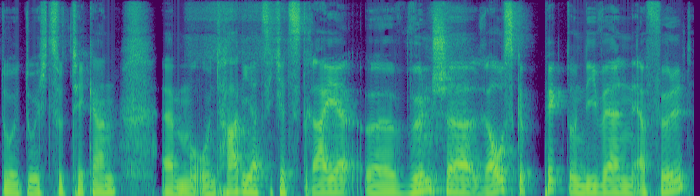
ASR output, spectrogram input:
du, durchzutickern. Ähm, und Hardy hat sich jetzt drei äh, Wünsche rausgepickt und die werden erfüllt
